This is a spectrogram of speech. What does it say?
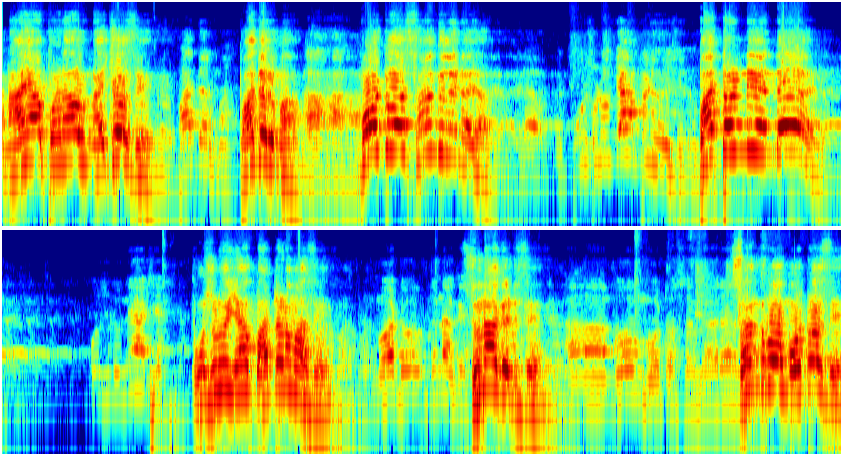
અને આયા પડાવ નાખ્યો છે. પાદરમાં? મોટો સાંગ લઈને આયા. પૂછડું ક્યાં પડ્યું છે પાટણની અંદર પૂછડું ન્યા છે. પૂંછડું અહીંયા પાટણમાં છે. જુનાગઢ. છે. બહુ મોટો સંઘ બહુ મોટો છે.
